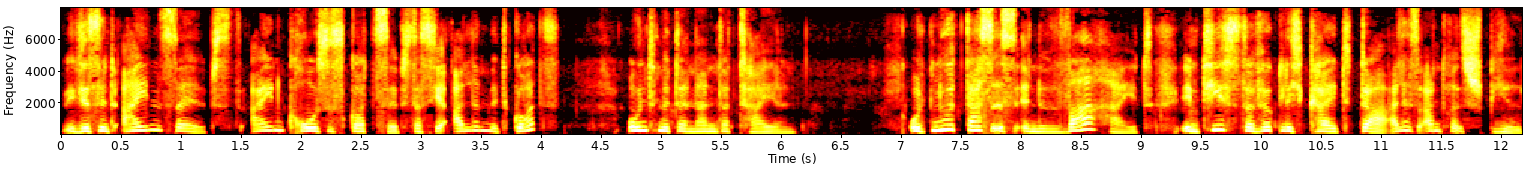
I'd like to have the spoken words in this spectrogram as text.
wir sind ein Selbst, ein großes Gott selbst, dass wir alle mit Gott und miteinander teilen. Und nur das ist in Wahrheit, in tiefster Wirklichkeit da. Alles andere ist Spiel,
